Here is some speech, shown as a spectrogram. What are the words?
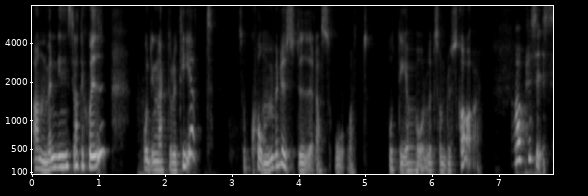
använd din strategi och din auktoritet så kommer du styras åt, åt det hållet som du ska. Ja, precis.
